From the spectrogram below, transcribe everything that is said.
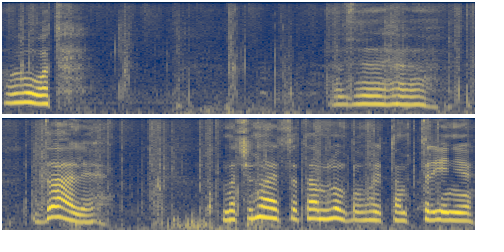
Вот. Далее. Начинается там, ну, бывает там трение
